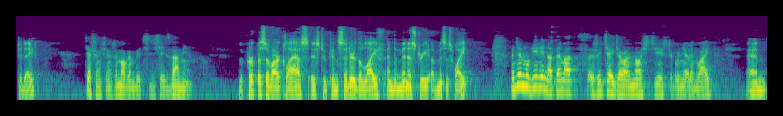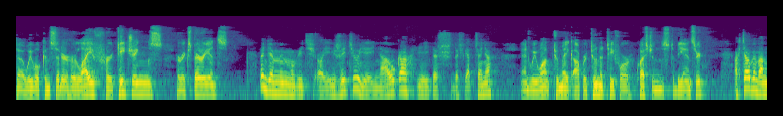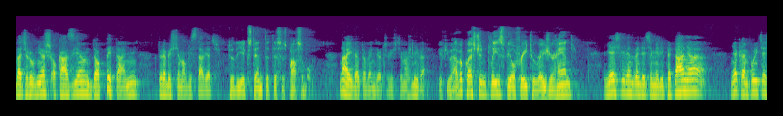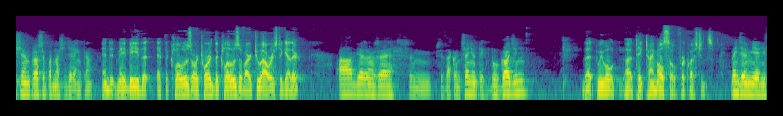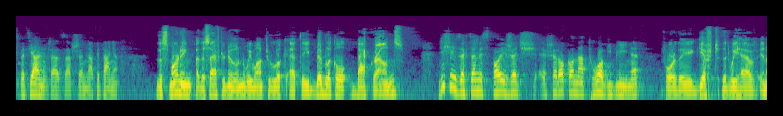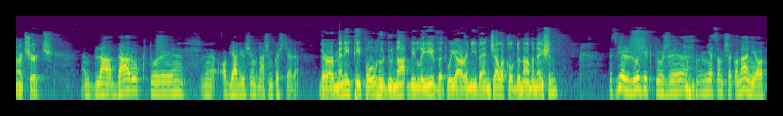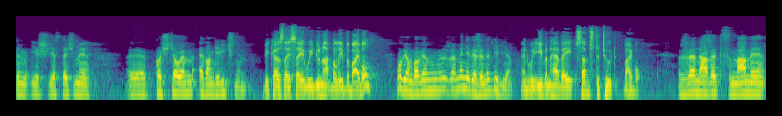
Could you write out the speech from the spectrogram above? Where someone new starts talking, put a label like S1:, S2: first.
S1: today.
S2: Cieszę się, że mogę być dzisiaj z Wami.
S1: The purpose of our class is to consider the life and the ministry of Mrs. White.
S2: Będziemy mówili na temat życia i działalności, szczególnie Ellen White.
S1: And uh, we will consider her life, her teachings, her experience,
S2: Będziemy mówić o jej życiu, jej naukach, jej też doświadczeniach.
S1: and we want to make opportunity for questions to be answered.
S2: A chciałbym Wam dać również okazję do pytań, które byście mogli stawiać.
S1: to the extent that this is possible.
S2: Na ile to będzie oczywiście możliwe.
S1: If you have a question, please feel free to raise your hand,
S2: Jeśli więc będziecie mieli pytania, nie krępujcie się, proszę podnosić rękę.
S1: and it may be that at the close or toward the close of our two hours together,
S2: A wierzę, że przy zakończeniu tych dwóch godzin
S1: that we will uh, take time also for questions.
S2: Będziemy mieli specjalny czas zawsze na pytania.
S1: This morning, uh, this afternoon, we want to look at the biblical backgrounds
S2: Dzisiaj zechcemy spojrzeć szeroko na tło biblijne
S1: for the gift that we have in our church.
S2: dla daru, który objawił się w naszym kościele.
S1: There are many people who do not believe that we are an evangelical denomination.
S2: Jest wielu ludzi, którzy nie są przekonani o tym, iż jesteśmy e, kościołem ewangelicznym.
S1: Because they say we do not believe the Bible,
S2: Mówią bowiem, że my nie wierzymy w Biblię,
S1: and we even have a substitute Bible.
S2: że nawet mamy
